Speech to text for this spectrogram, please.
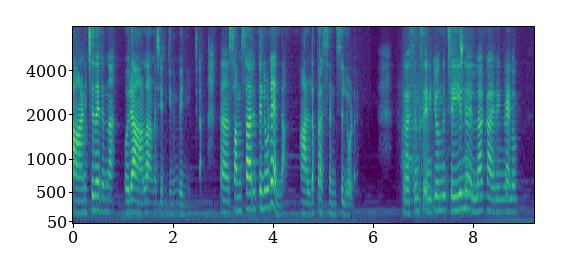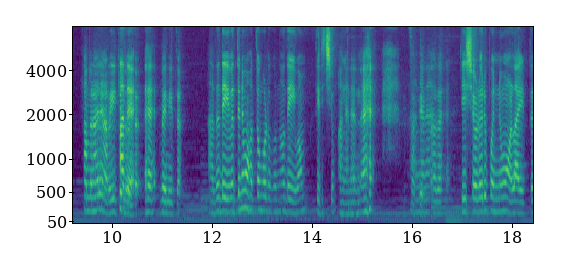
കാണിച്ചു തരുന്ന ഒരാളാണ് ശരിക്കും ബെനീറ്റ. സംസാരത്തിലൂടെ അല്ല ആളുടെ പ്രസൻസിലൂടെ പ്രസൻസ് എനിക്ക് എനിക്കൊന്ന് ചെയ്യുന്ന എല്ലാ കാര്യങ്ങളിലും തമ്പുരാനെ അറിയിക്കുന്നുണ്ട് ബെനീറ്റ. അത് ദൈവത്തിന് മഹത്വം കൊടുക്കുന്നു ദൈവം തിരിച്ചും അങ്ങനെ തന്നെ. ഈശോയുടെ ഒരു പൊന്നുമോളായിട്ട്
